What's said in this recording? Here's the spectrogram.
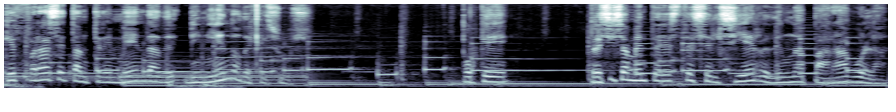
Qué frase tan tremenda viniendo de Jesús. Porque precisamente este es el cierre de una parábola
